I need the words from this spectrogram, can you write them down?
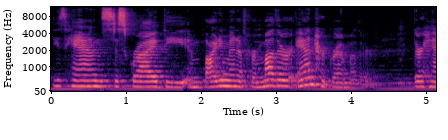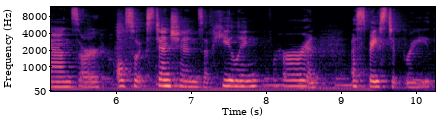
These hands describe the embodiment of her mother and her grandmother. Their hands are also extensions of healing for her and a space to breathe.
